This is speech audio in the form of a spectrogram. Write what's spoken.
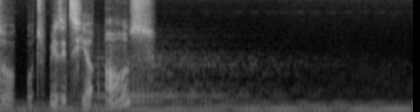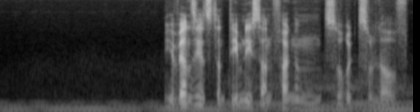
So, gut. Wie sieht's hier aus? Hier werden sie jetzt dann demnächst anfangen, zurückzulaufen.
